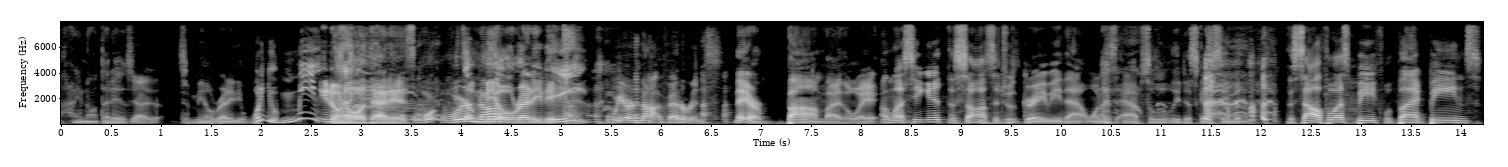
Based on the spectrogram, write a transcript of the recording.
I don't even know what that is. Yeah. It's a meal ready. To, what do you mean you don't know what that is? We're, It's we're a not meal ready to eat. we are not veterans. They are bomb, by the way. Unless you get the sausage with gravy, that one is absolutely disgusting. But the Southwest beef with black beans,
